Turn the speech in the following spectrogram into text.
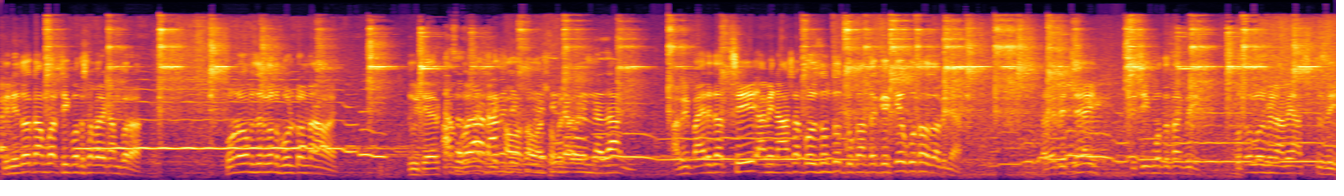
তুই নিজেও কাম কর ঠিক মতো সবাই কাম করা। কোনো রকম যেন কোনো ভুলটন না হয়। দুইটার কাম আচ্ছা করা খালি খাওয়া খাওয়া সবাই। না আমি বাইরে যাচ্ছি আমি না আসা পর্যন্ত দোকান থেকে কেউ কোথাও যাবি না। আরে বেঁচে তুই ঠিক মতো থাকবি কোথাও লড়বি না আমি আসতেছি।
